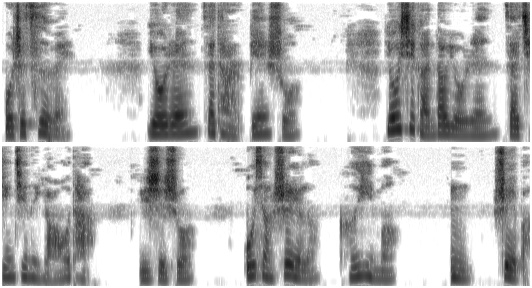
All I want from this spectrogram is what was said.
我是刺猬。有人在他耳边说。尤西感到有人在轻轻地摇他，于是说：“我想睡了，可以吗？”“嗯，睡吧。”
